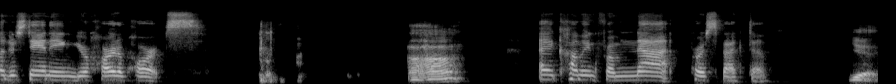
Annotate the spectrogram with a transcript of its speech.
understanding your heart of hearts. Uh huh. And coming from that perspective. Yes.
